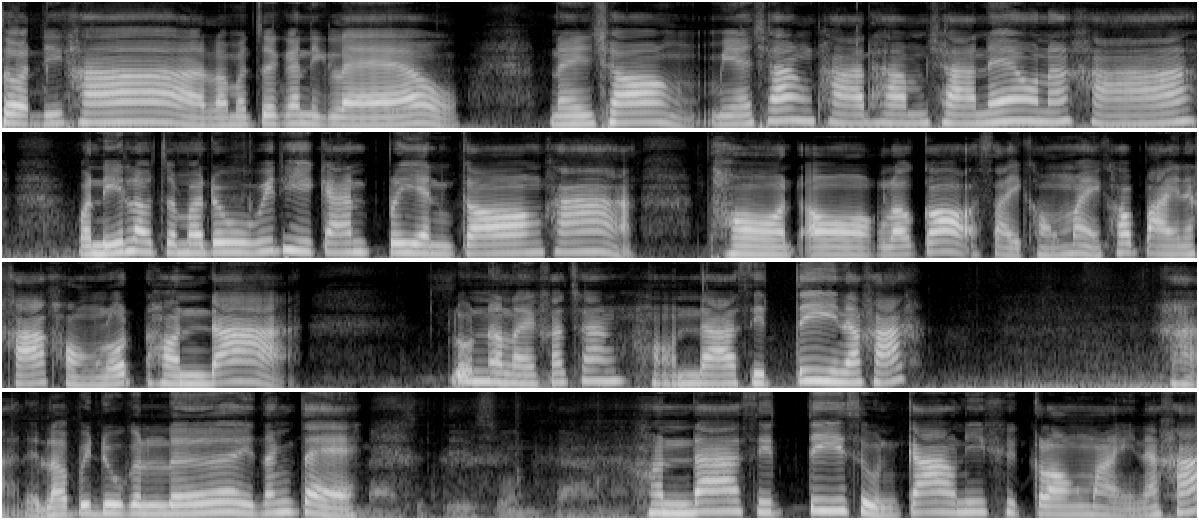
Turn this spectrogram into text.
สวัสดีค่ะ เรามาเจอกันอีกแล้ว ในช่องเมียช่างพาทำชาแนลนะคะ วันนี้เราจะมาดูวิธีการเปลี่ยนกองค่ะ ถอดออกแล้วก็ใส่ของใหม่เข้าไปนะคะ ของรถ Honda รุ่นอะไรคะช่าง Honda City นะคะ ค่ะ เดี๋ยวเราไปดูกันเลยตั้งแต่หน้าซิตี้ศูนย์เก้านะ Honda City 09 นี่คือกลองใหม่นะคะ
